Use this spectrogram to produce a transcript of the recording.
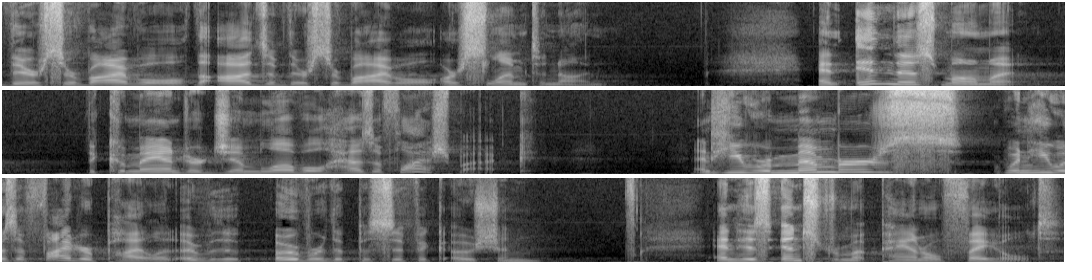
their survival, the odds of their survival, are slim to none. And in this moment, the commander, Jim Lovell, has a flashback. And he remembers when he was a fighter pilot over the, over the Pacific Ocean and his instrument panel failed.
